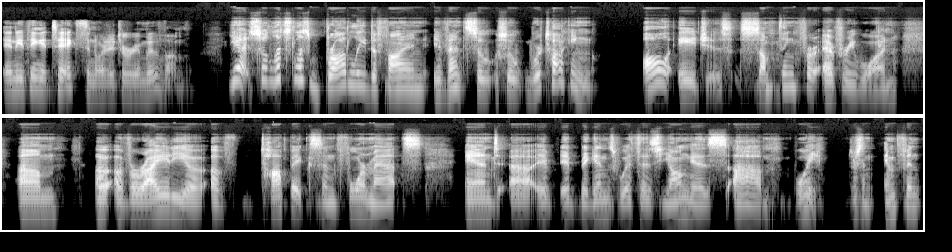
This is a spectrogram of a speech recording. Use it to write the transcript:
Anything it takes in order to remove them. Yeah, so let's let's broadly define events. So so we're talking all ages, something for everyone, um, a, a variety of, of topics and formats, and uh, it, it begins with as young as um, boy, there's an infant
